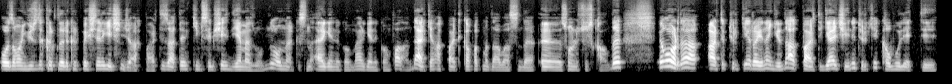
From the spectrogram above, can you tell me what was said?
O zaman %40'ları 45'leri geçince AK Parti zaten kimse bir şey diyemez oldu. Onun arkasında Ergenekon, Ergenekon falan derken AK Parti kapatma davasında e, sonuçsuz kaldı. Ve orada artık Türkiye rayına girdi. AK Parti gerçeğini Türkiye kabul etti.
